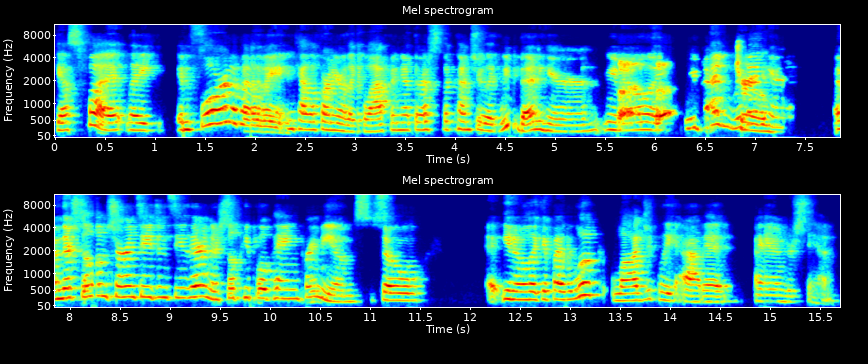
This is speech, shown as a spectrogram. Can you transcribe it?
Guess what? Like in Florida, by the way, in California, are like laughing at the rest of the country. Like we've been here, you know, like we've been, we've been here. And there's still insurance agencies there, and there's still people paying premiums. So, eh, you know, like if I look logically at it, I understand.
